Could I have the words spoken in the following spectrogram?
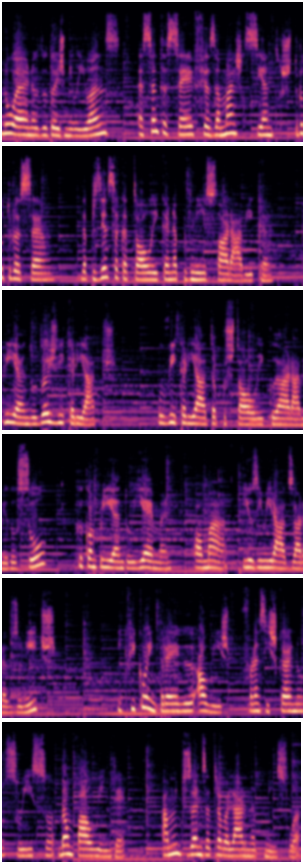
No ano de 2011, a Santa Sé fez a mais recente reestruturação da presença católica na Península Arábica, criando dois vicariatos: o Vicariato Apostólico da Arábia do Sul, que compreende o Iêmen, Omã e os Emirados Árabes Unidos, e que ficou entregue ao bispo franciscano suíço Dom Paulo Inter, há muitos anos a trabalhar na península,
